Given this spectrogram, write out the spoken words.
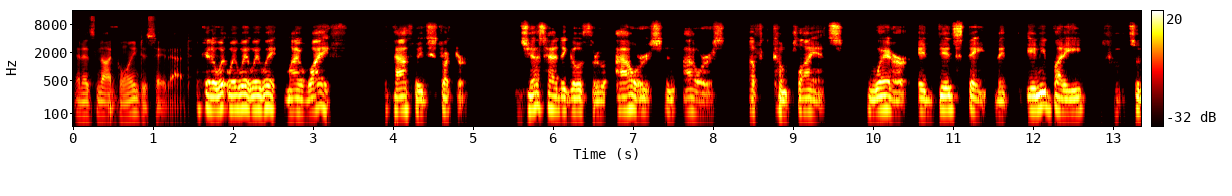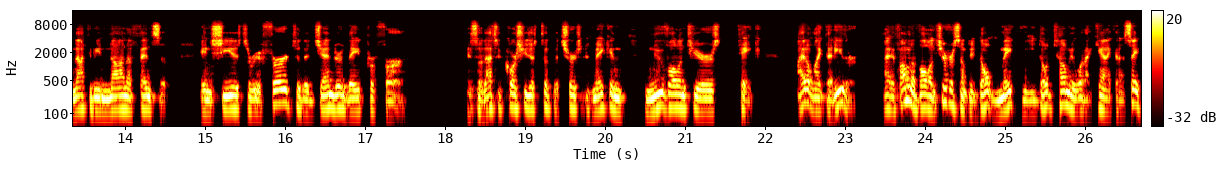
and it's not going to say that. Okay wait wait wait wait wait. My wife the pathway instructor just had to go through hours and hours of compliance where it did state that anybody so not to be non-offensive and she is to refer to the gender they prefer and so that's a course she just took. The church is making new volunteers take. I don't like that either. If I'm going to volunteer for something, don't make me, don't tell me what I can and cannot say.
